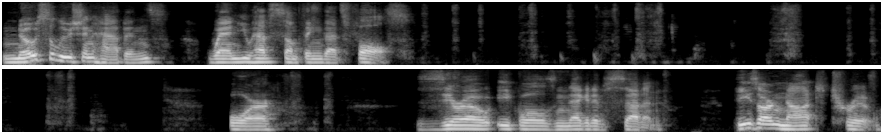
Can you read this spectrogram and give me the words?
No solution happens when you have something that's false. Or 0 equals negative 7. These are not true.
